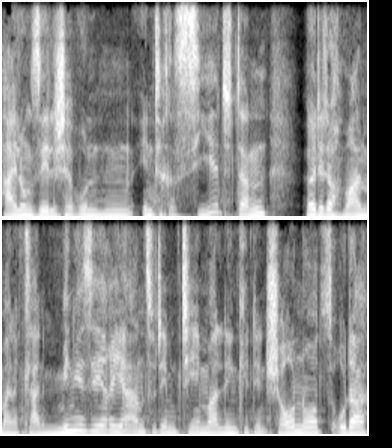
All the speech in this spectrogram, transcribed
Heilung seelischer Wunden interessiert, dann hör dir doch mal meine kleine Miniserie an zu dem Thema, Link in den Show Notes oder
